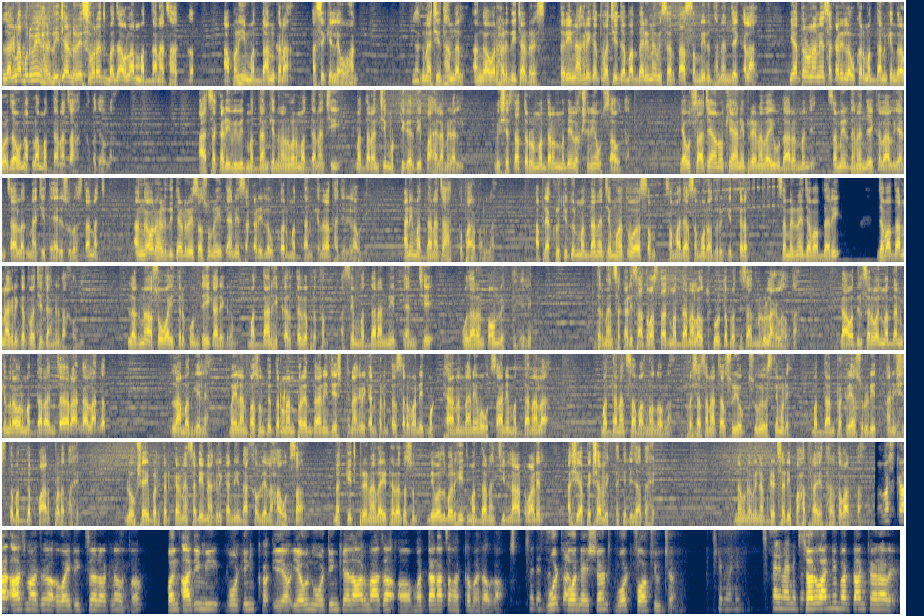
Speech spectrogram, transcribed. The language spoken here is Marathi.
लग्नापूर्वी हळदीच्या ड्रेसवरच बजावला मतदानाचा हक्क. आपणही मतदान करा असे केले आव्हान. लग्नाची धांदल अंगावर हळदीचा ड्रेस तरी नागरिकत्वाची जबाबदारी न विसरता समीर धनंजय कलाल. या तरुणाने सकाळी लवकर मतदान केंद्रावर जाऊन आपला मतदानाचा हक्क बजावला. आज सकाळी विविध मतदान केंद्रांवर मतदानाची मतदारांची मोठी गर्दी पाहायला मिळाली. विशेषतः तरुण मतदारांमध्ये लक्षणीय उत्साह होता. या उत्साहाचे अनोखे आणि प्रेरणादायी उदाहरण म्हणजे समीर धनंजय कलाल यांच्या लग्नाची तयारी सुरू असतानाच अंगावर हळदीचा ड्रेस असूनही त्याने सकाळी लवकर मतदान केंद्रात हजेरी लावली आणि मतदानाचा हक्क पार पाडला. आपल्या कृतीतून मतदानाचे महत्त्व सम समाजासमोर अधोरेखित करत समीरने जबाबदारी जबाबदार नागरिकत्वाची जाणीव दाखवली. लग्न असो वा इतर कोणतेही कार्यक्रम मतदान हे कर्तव्य प्रथम असे मतदारांनी त्यांचे उदाहरण पाहून व्यक्त केले. दरम्यान सकाळी सात वाजताच मतदानाला उत्स्फूर्त प्रतिसाद मिळू लागला होता. गावातील सर्वच मतदान केंद्रावर मतदारांच्या रांगा लांगत लांबत गेल्या. महिलांपासून ते तरुणांपर्यंत आणि ज्येष्ठ नागरिकांपर्यंत सर्वांनीच मोठ्या आनंदाने व उत्साहाने मतदानाला मतदानात सहभाग नोंदवला. प्रशासनाच्या सुयोग सुव्यवस्थेमुळे मतदान प्रक्रिया सुरळीत आणि शिस्तबद्ध पार पडत आहे. लोकशाही बळकट करण्यासाठी नागरिकांनी दाखवलेला हा उत्साह नक्कीच प्रेरणादायी ठरत असून दिवसभर हीच मतदानाची लाट वाढेल अशी अपेक्षा व्यक्त केली जात आहे. नवनवीन अपडेटसाठी पाहत राहा यथार्थ वार्ता. नमस्कार. आज माझं वैदिकचं लग्न होतं. पण आधी मी वोटिंग येऊन वोटिंग केल्यावर माझा मतदानाचा हक्क बजावला. Vote for nation vote for future सर्वांनी मतदान करावे.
